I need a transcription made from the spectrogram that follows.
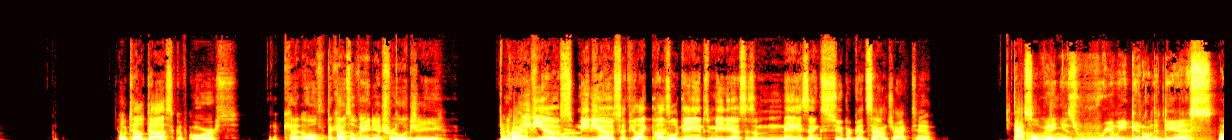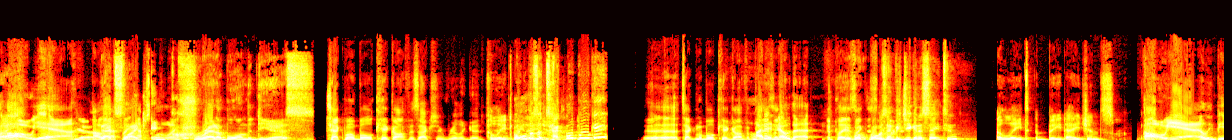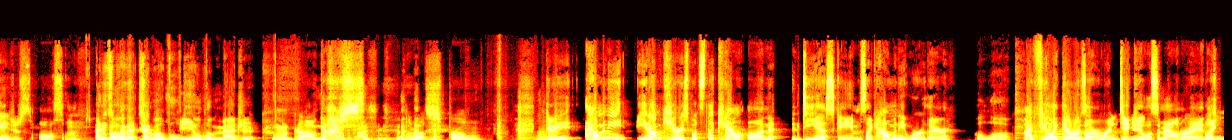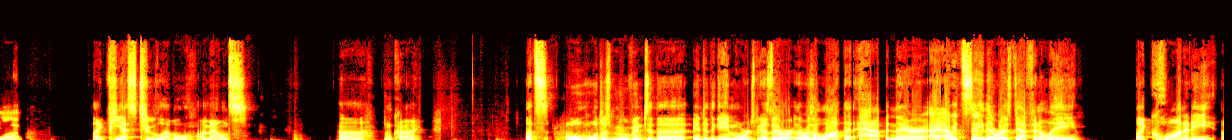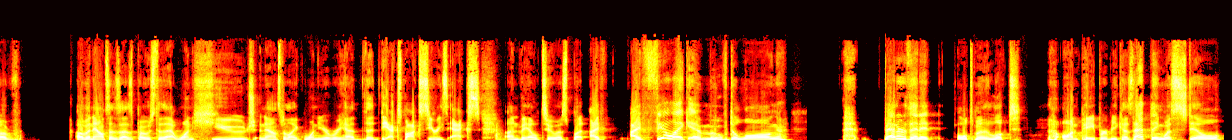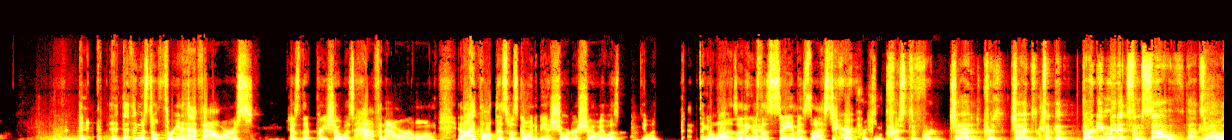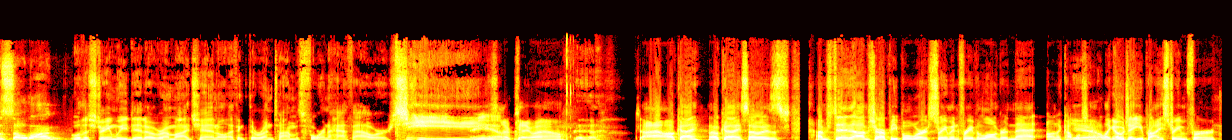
Hotel Dusk, of course. Ca- all the Castlevania trilogy. Okay. Advanced Meteos, Wars. Meteos. If you like puzzle games, Meteos is amazing. Super good soundtrack too. Castlevania is really good on the DS. Like, Oh yeah. Yeah. Oh, that's like absolutely. incredible on the DS. Tecmo Bowl Kickoff is actually really good. too. Elite. Oh, there's a Tecmo Bowl game. Yeah, Tecmo Bowl Kickoff. It oh, I didn't like- know that. It plays What, like what was this- MVG gonna say too? Elite Beat Agents. Oh yeah, Elite Beat is just awesome. I need What to play that what Tecmo about Feel the Magic. Oh, Oh gosh. What about Sprung? Do we? How many? You know, I'm curious. What's the count on DS games? Like, how many were there? A lot. I feel like there was a man. ridiculous amount, right? That's Like, a lot. like PS2 level amounts. Uh, okay. Let's we'll we'll just move into the into the game awards because there were, there was a lot that happened there. I, I would say there was definitely like quantity of of announcements as opposed to that one huge announcement like one year where we had the the Xbox Series X unveiled to us. But I I feel like it moved along better than it ultimately looked on paper because that thing was still and that thing was still three and a half hours because the pre-show was half an hour long and i thought this was going to be a shorter show it was it was i think it was i think it was the same as last year Freaking Christopher Judge. Chris Judge took up 30 minutes himself. That's why it was so long. Well, the stream we did over on my channel, I think the runtime was four and a half hours. Jeez. Damn. okay wow Yeah. wow okay okay so is i'm i'm sure people were streaming for even longer than that on a couple Yeah. channels like oj you probably streamed for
